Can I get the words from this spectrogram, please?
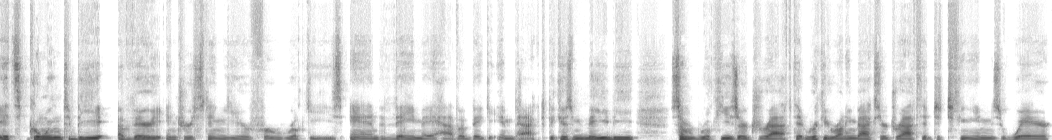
it's going to be a very interesting year for rookies and they may have a big impact because maybe some rookies are drafted rookie running backs are drafted to teams where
